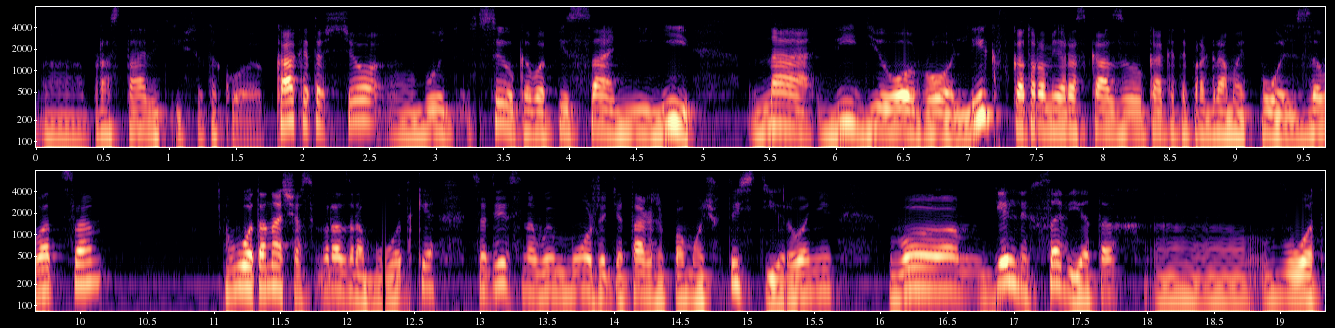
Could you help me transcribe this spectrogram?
э, проставить и все такое. Как это все э, будет ссылка в описании на видеоролик, в котором я рассказываю, как этой программой пользоваться. Вот она сейчас в разработке. Соответственно, вы можете также помочь в тестировании, в отдельных советах. Э, вот.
